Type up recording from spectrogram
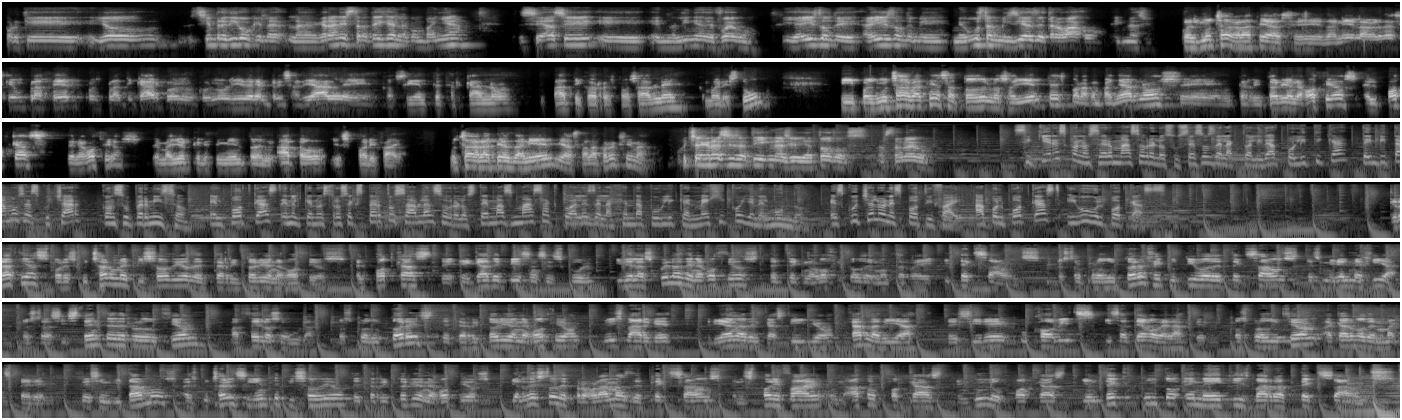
porque yo siempre digo que la, gran estrategia de la compañía se hace eh, en la línea de fuego. Y ahí es donde, ahí es donde me, me gustan mis días de trabajo, Ignacio. Pues muchas gracias, eh, Daniel. La verdad es que un placer pues, platicar con, con un líder empresarial eh, consciente, cercano, empático, responsable, como eres tú. Y pues muchas gracias a todos los oyentes por acompañarnos en Territorio Negocios, el podcast de negocios de mayor crecimiento en Apple y Spotify. Muchas gracias, Daniel, y hasta la próxima. Muchas gracias a ti, Ignacio, y a todos. Hasta luego. Si quieres conocer más sobre los sucesos de la actualidad política, te invitamos a escuchar Con su permiso, el podcast en el que nuestros expertos hablan sobre los temas más actuales de la agenda pública en México y en el mundo. Escúchalo en Spotify, Apple Podcast y Google Podcast. Gracias por escuchar un episodio de Territorio Negocios, el podcast de EGADE Business School y de la Escuela de Negocios del Tecnológico de Monterrey y Tech Sounds. Nuestro productor ejecutivo de Tech Sounds es Miguel Mejía, nuestro asistente de producción Marcelo Segura, los productores de Territorio Negocio Luis Vargas, Triana del Castillo, Carla Díaz, Desiree Ukovitz y Santiago Velázquez. Postproducción a cargo de Max Pérez les invitamos a escuchar el siguiente episodio de Territorio de Negocios y el resto de programas de Tech Sounds en Spotify, en Apple Podcast, en Google Podcast y en tech.mx barra Tech Sounds.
